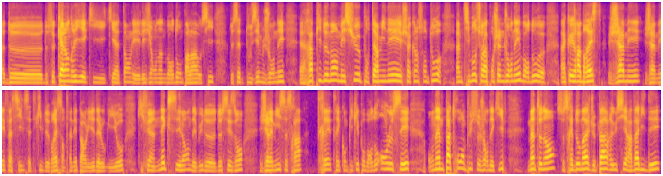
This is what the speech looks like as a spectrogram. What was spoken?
de, ce calendrier qui, attend les, Girondins de Bordeaux. On parlera aussi de cette 12e journée. Euh, rapidement, messieurs, pour terminer, chacun son tour, un petit mot sur la prochaine journée. Bordeaux euh, accueillera Brest. Jamais, jamais facile cette équipe de Brest entraînée par Olivier Dalloglio qui fait un excellent début de saison. Jérémy, ce sera très très compliqué pour Bordeaux. On le sait, on n'aime pas trop en plus ce genre d'équipe. Maintenant, ce serait dommage de ne pas réussir à valider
